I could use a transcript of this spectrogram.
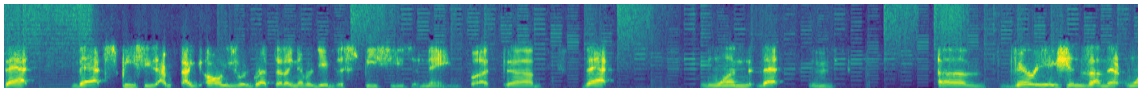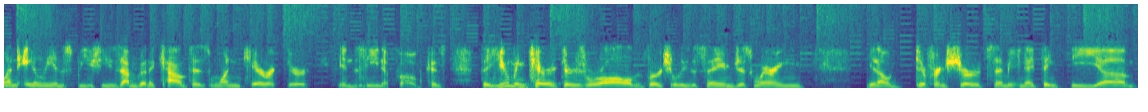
that that species, I, I always regret that I never gave the species a name, but uh, that one that uh, variations on that one alien species, I'm going to count as one character in Xenophobe because the human characters were all virtually the same, just wearing, you know, different shirts. I mean, I think the, um,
